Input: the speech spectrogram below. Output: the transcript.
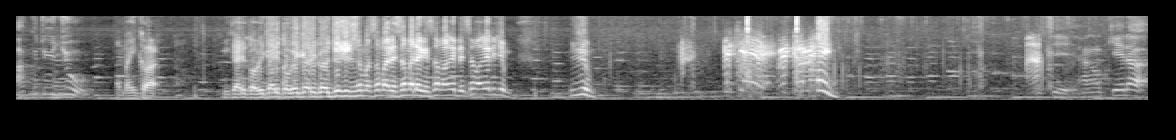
Aku tujuh. oh my god We gotta go We gotta go We gotta go Jom jom sama-sama dia Sama dia Sama dia Sama dia Jom Jom Hey Cik, hang okey tak?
